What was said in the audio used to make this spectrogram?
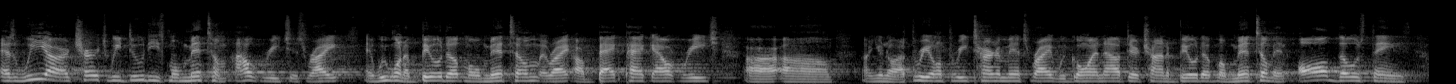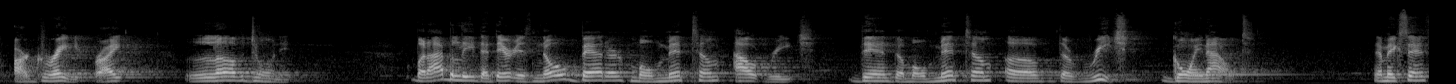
as we are a church, we do these momentum outreaches, right? And we want to build up momentum, right? Our backpack outreach, our, um, uh, you know, our three on three tournaments, right? We're going out there trying to build up momentum, and all those things are great, right? Love doing it. But I believe that there is no better momentum outreach than the momentum of the reach going out. That makes sense?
